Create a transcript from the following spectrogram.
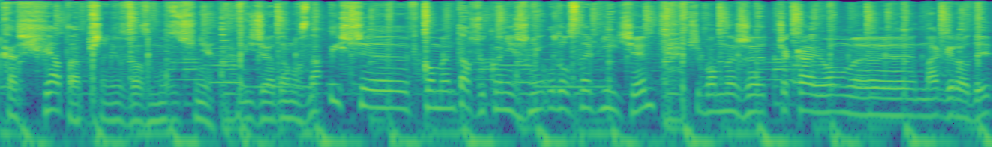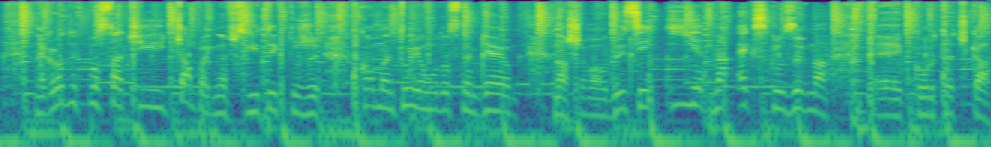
Zakątka świata przeniósł Was muzycznie DJ Adamos. Napiszcie w komentarzu, koniecznie udostępnijcie. Przypomnę, że czekają e, nagrody. Nagrody w postaci czapek na wszystkich tych, którzy komentują, udostępniają naszą audycję i jedna ekskluzywna e, kurteczka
